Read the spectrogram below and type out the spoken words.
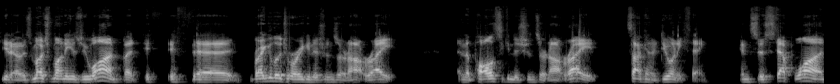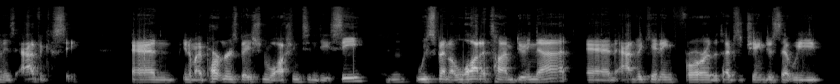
you know, as much money as we want, but if if the regulatory conditions are not right, and the policy conditions are not right, it's not going to do anything. And so step one is advocacy. And you know, my partner is based in Washington D.C. Mm-hmm. We spend a lot of time doing that and advocating for the types of changes that we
